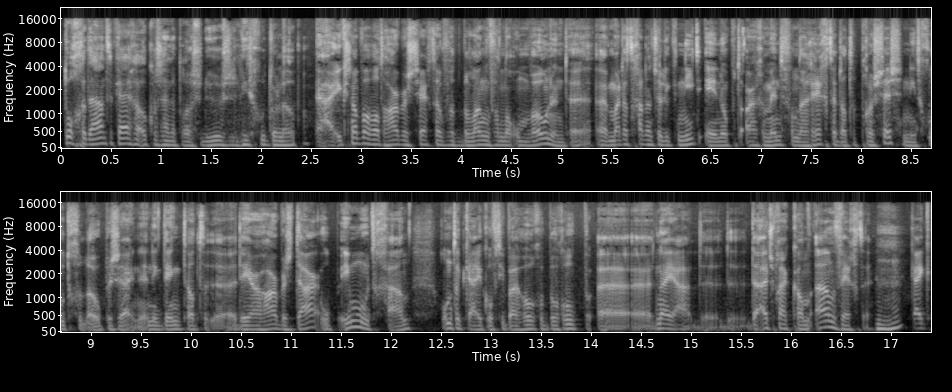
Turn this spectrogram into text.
toch gedaan te krijgen? Ook al zijn de procedures dus niet goed doorlopen. Ja, ik snap wel wat Harbers zegt over het belang van de omwonenden. Uh, maar dat gaat natuurlijk niet in op het argument van de rechter dat de processen niet goed gelopen zijn. En ik denk dat de heer Harbers daarop in moet gaan om te kijken of hij bij hoger beroep nou ja, de, de, de, uitspraak kan aanvechten. Mhm. Mm -hmm. Kijk,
